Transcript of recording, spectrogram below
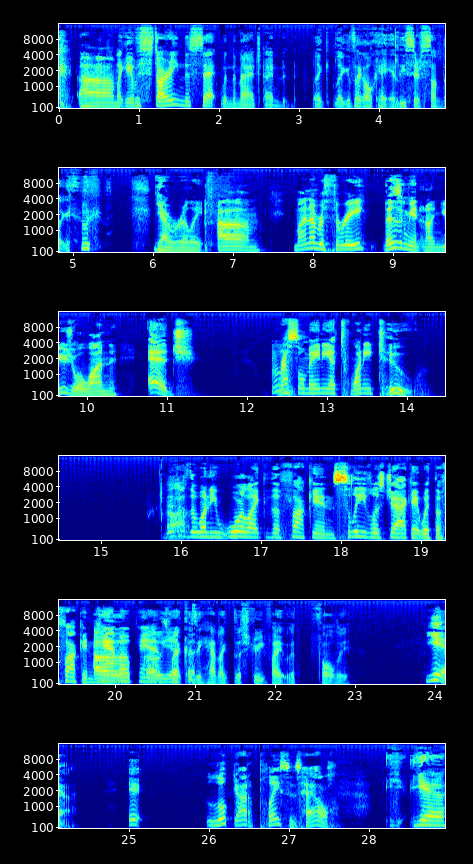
fuck. Um, like it was starting to set when the match ended. Like like it's like okay, at least there's something. yeah, really. Um, my number three. This is gonna be an unusual one. Edge, Mm. WrestleMania 22. This Ah. is the one he wore like the fucking sleeveless jacket with the fucking camo oh, pants. Oh yeah, because the- he had like the street fight with Foley. yeah, it looked out of place as hell. Yeah,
